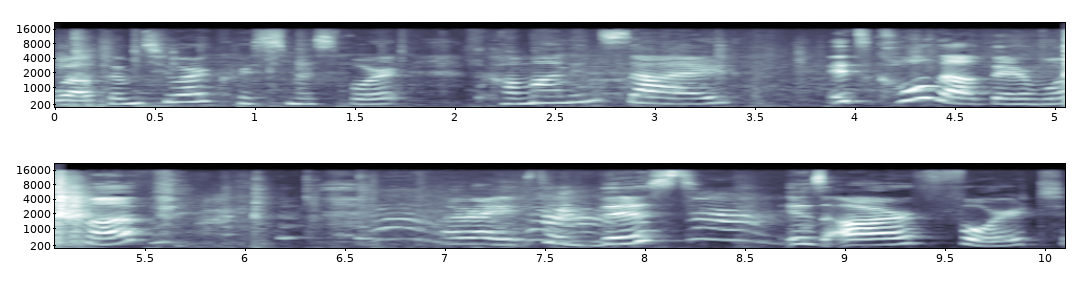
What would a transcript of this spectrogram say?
welcome to our Christmas fort. Come on inside. It's cold out there, warm up. All right, so this is our fort.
